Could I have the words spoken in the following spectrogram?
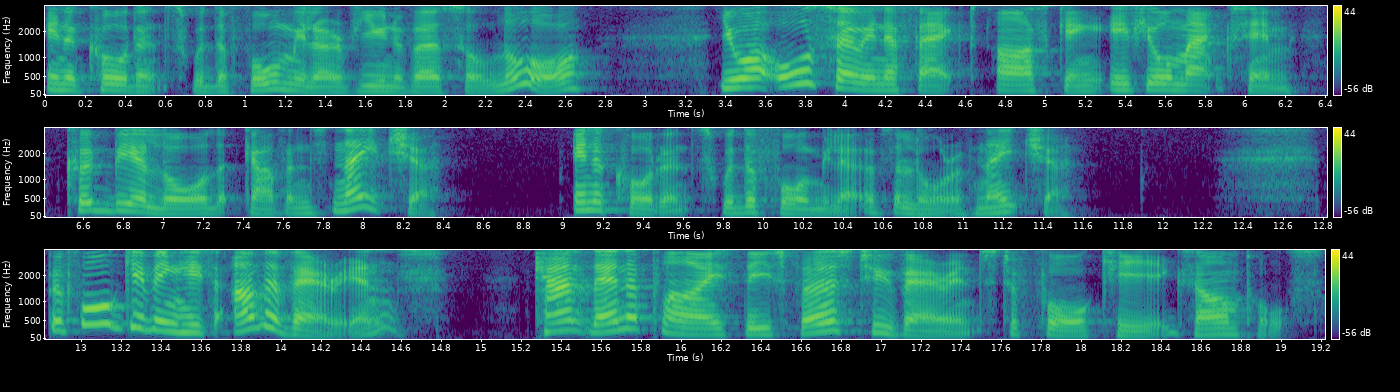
in accordance with the formula of universal law, you are also in effect asking if your maxim could be a law that governs nature, in accordance with the formula of the law of nature. Before giving his other variants, Kant then applies these first two variants to four key examples.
